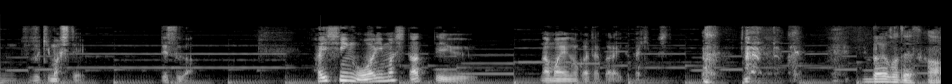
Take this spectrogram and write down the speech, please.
うん。続きまして、ですが、配信終わりましたっていう名前の方からいただきました。どういうことですか？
